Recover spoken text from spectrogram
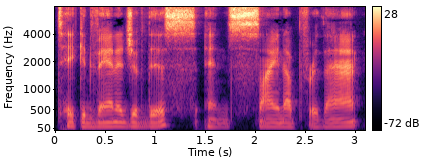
take advantage of this and sign up for that.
